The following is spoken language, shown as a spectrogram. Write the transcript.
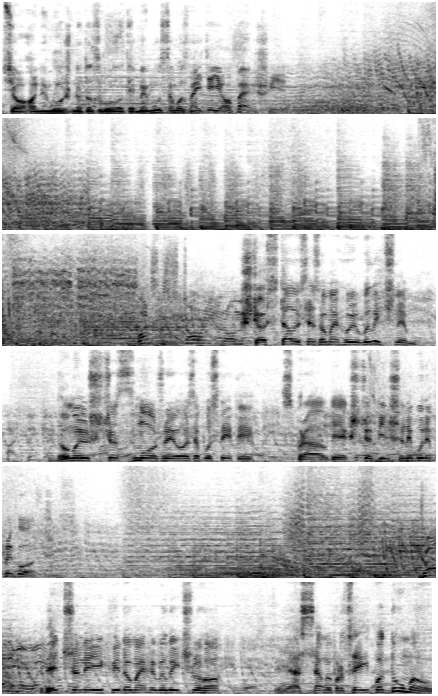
Цього не можна дозволити. Ми мусимо знайти його перші. Що сталося з Омегою Величним? Думаю, що зможу його запустити. Справді, якщо більше не буде пригод. Відчини їх від Омеги Величного. Я саме про це і подумав.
